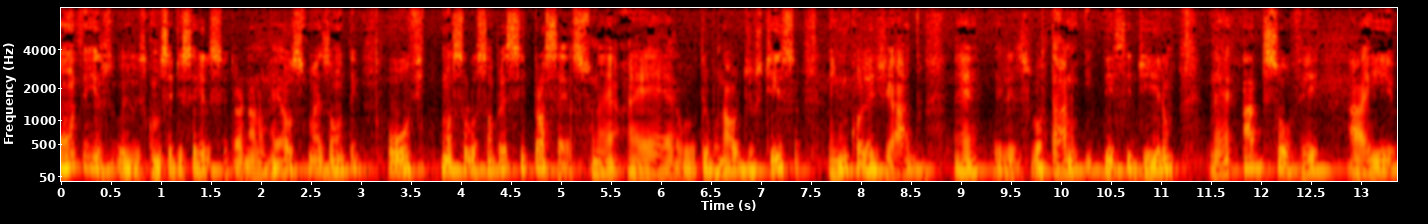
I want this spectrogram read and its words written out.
Ontem, como você disse, eles se tornaram réus, mas ontem houve uma solução para esse processo. Né? É, o Tribunal de Justiça, nenhum colegiado, né, eles votaram e decidiram né, absolver aí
